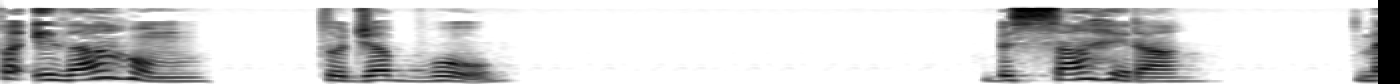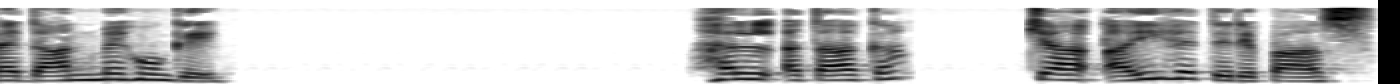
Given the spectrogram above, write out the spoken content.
فضا ہم تو جب وہ۔ بساہرا میدان میں ہوں گے۔ حل عطا کا، کیا آئی ہے تیرے پاس؟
